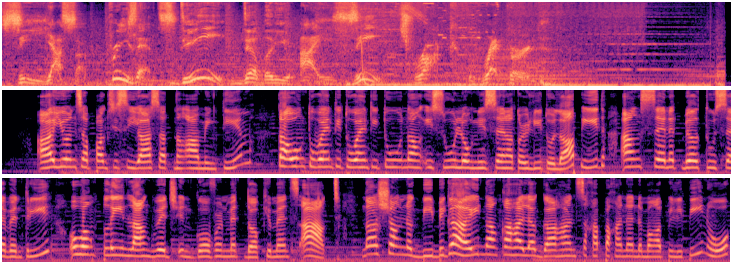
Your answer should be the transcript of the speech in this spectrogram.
Siyasat presents DWIZ Truck Record. Ayon sa pagsisiyasat ng aming team, taong 2022 nang isulong ni Senator Lito Lapid ang Senate Bill 273 o ang Plain Language in Government Documents Act na siyang nagbibigay ng kahalagahan sa kapakanan ng mga Pilipino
